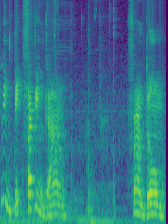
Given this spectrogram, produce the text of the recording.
I need big fucking gun. From Doom.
